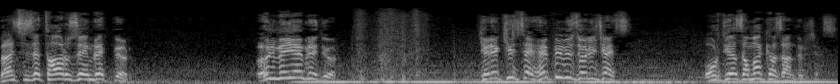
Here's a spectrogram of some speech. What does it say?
Ben size taarruzu emretmiyorum. Ölmeyi emrediyorum. Gerekirse hepimiz öleceğiz. Orduya zaman kazandıracağız.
